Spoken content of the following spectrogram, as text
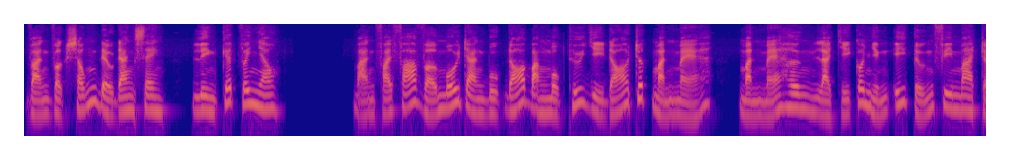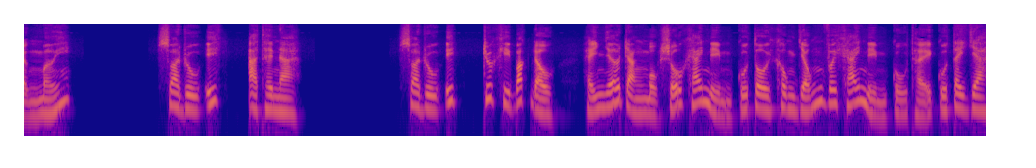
vạn vật sống đều đang xen, liên kết với nhau. Bạn phải phá vỡ mối ràng buộc đó bằng một thứ gì đó rất mạnh mẽ, mạnh mẽ hơn là chỉ có những ý tưởng phi ma trận mới. Soaru X, Athena Soaru X, trước khi bắt đầu, hãy nhớ rằng một số khái niệm của tôi không giống với khái niệm cụ thể của Tây Gia.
